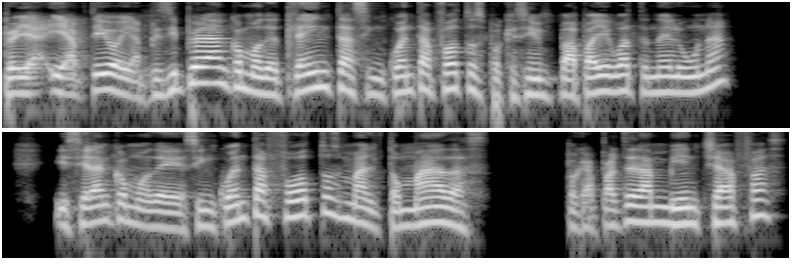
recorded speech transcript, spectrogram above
Pero ya, ya, digo, y al principio eran como de 30, 50 fotos, porque si mi papá llegó a tener una, y si eran como de 50 fotos mal tomadas, porque aparte eran bien chafas.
